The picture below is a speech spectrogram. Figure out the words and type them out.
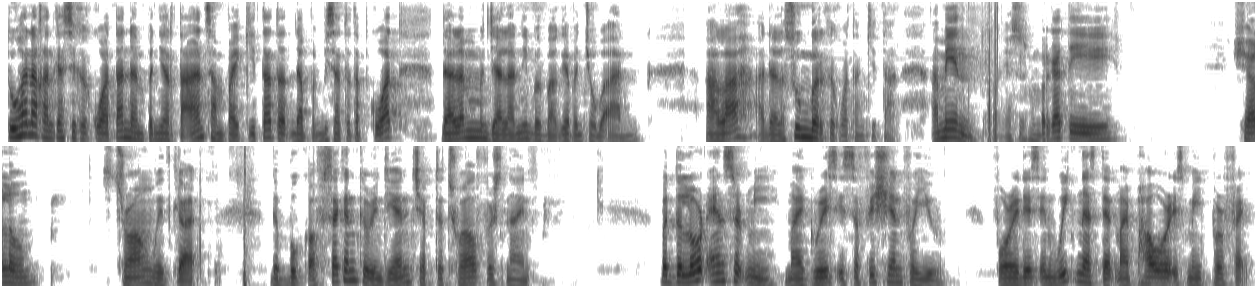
Tuhan akan kasih kekuatan dan penyertaan sampai kita dapat bisa tetap kuat dalam menjalani berbagai pencobaan. Allah adalah sumber kekuatan kita. Amin. Tuhan Yesus memberkati. Shalom. Strong with God. The book of 2 Corinthians chapter 12 verse 9. But the Lord answered me, My grace is sufficient for you For it is in weakness that my power is made perfect.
